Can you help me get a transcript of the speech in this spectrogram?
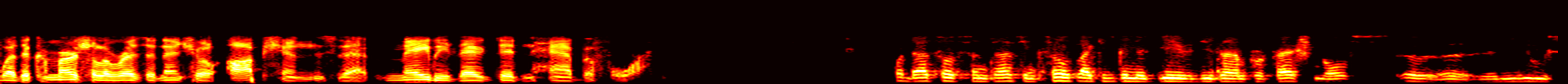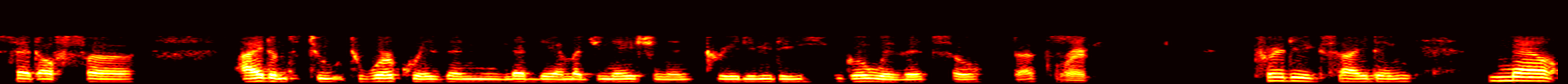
whether commercial or residential options that maybe they didn't have before. Well, that sounds fantastic. Sounds like it's going to give design professionals uh, a new set of uh, items to, to work with and let their imagination and creativity go with it. So that's right. pretty exciting. Now,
